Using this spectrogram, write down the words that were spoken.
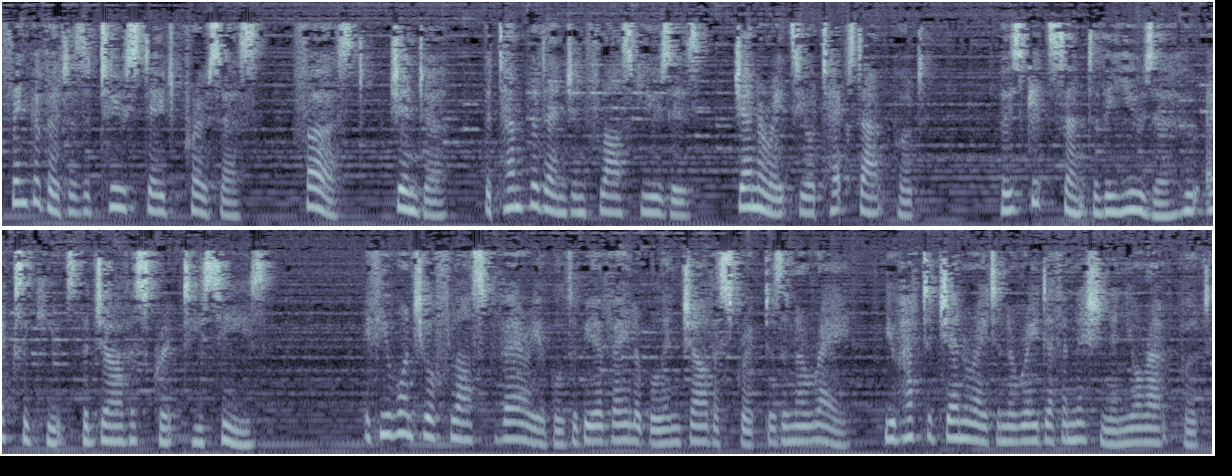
Think of it as a two-stage process. First, Jinja, the template engine Flask uses, generates your text output. This gets sent to the user who executes the JavaScript he sees. If you want your Flask variable to be available in JavaScript as an array, you have to generate an array definition in your output.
